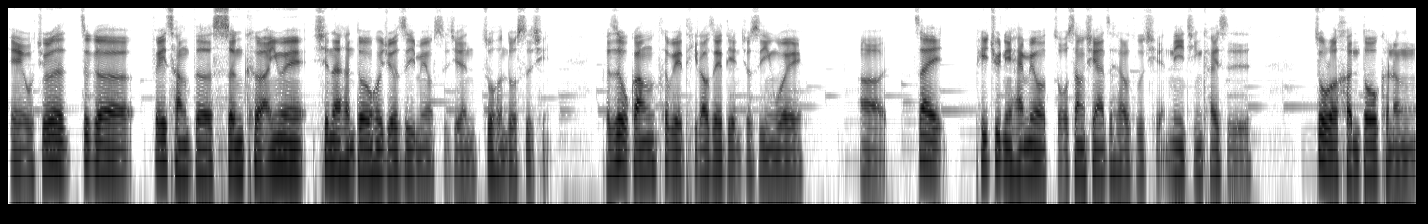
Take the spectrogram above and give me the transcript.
哎、欸，我觉得这个非常的深刻啊，因为现在很多人会觉得自己没有时间做很多事情。可是我刚刚特别提到这一点，就是因为呃，在 PG 你还没有走上现在这条路前，你已经开始做了很多可能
